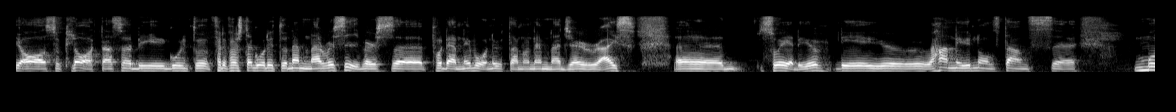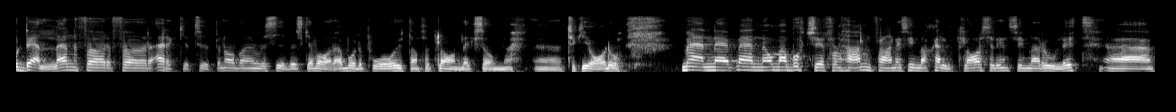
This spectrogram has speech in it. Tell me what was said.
Ja, såklart. Alltså, det går inte, för det första går det inte att nämna receivers eh, på den nivån utan att nämna Jerry Rice. Eh, så är det ju. Det är ju han är ju någonstans eh, modellen för, för ärketypen av vad en receiver ska vara, både på och utanför plan, liksom, eh, tycker jag. då. Men, eh, men om man bortser från han, för han är så himla självklar så det är inte så himla roligt, eh,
